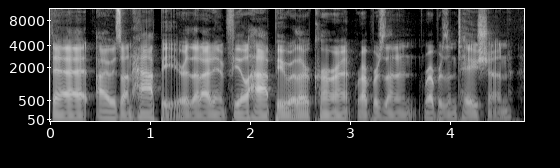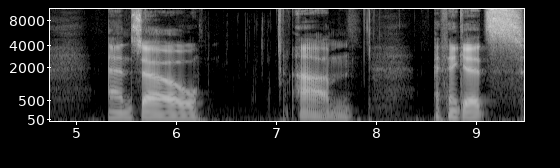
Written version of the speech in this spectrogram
that I was unhappy or that I didn't feel happy with our current represent representation." And so, um, I think it's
